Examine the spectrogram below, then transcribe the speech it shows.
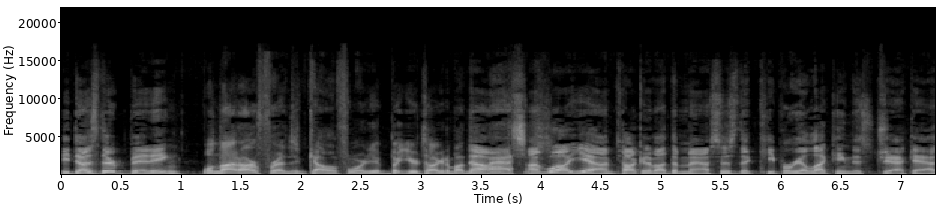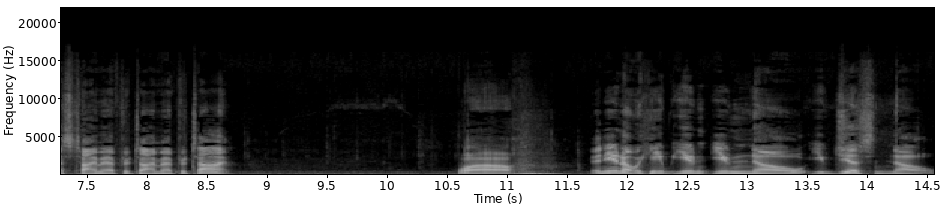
He does their bidding. Well, not our friends in California, but you're talking about no, the masses. uh, well, yeah, I'm talking about the masses that keep reelecting this jackass time after time after time. Wow. And you know, he you you know, you just know.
